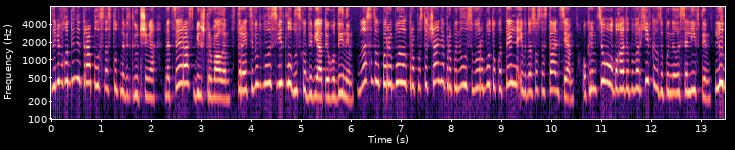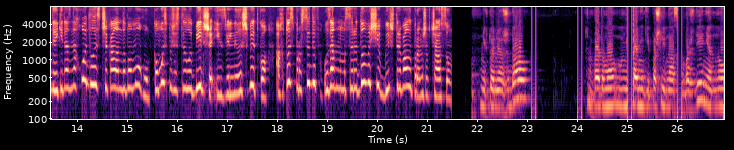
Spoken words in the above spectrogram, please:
За півгодини трапилось наступне відключення. На цей раз більш тривале. Втретє вимкнули світло близько дев'ятої години. Внаслідок перебою електропостачання припинили свою роботу котельня і водонасосна станція. Окрім цього, у багатоповерхівках зупинилися ліфти. Люди, які там знаходились, чекали на допомогу. Комусь пощастило більше, їх звільнили швидко, а хтось просидив у замкненому середовищі більш тривалий проміжок часу. никто не ожидал. Поэтому механики пошли на освобождение, но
